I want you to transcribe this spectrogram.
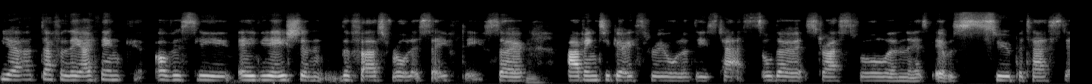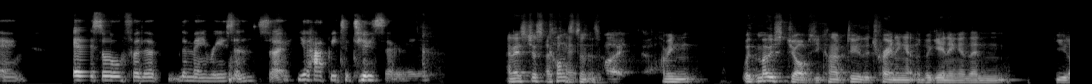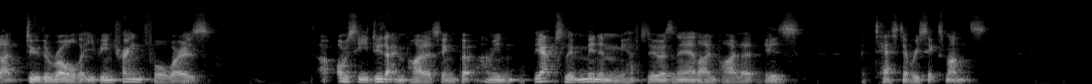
Yeah, definitely. I think obviously aviation, the first rule is safety. So Mm. having to go through all of these tests, although it's stressful and it's, it was super testing, it's all for the, the main reason. So you're happy to do so, really. And it's just Okay. constant as well. I mean, with most jobs, you kind of do the training at the beginning and then you like do the role that you've been trained for. Whereas obviously you do that in piloting, but I mean, the absolute minimum you have to do as an airline pilot is a test every six months.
